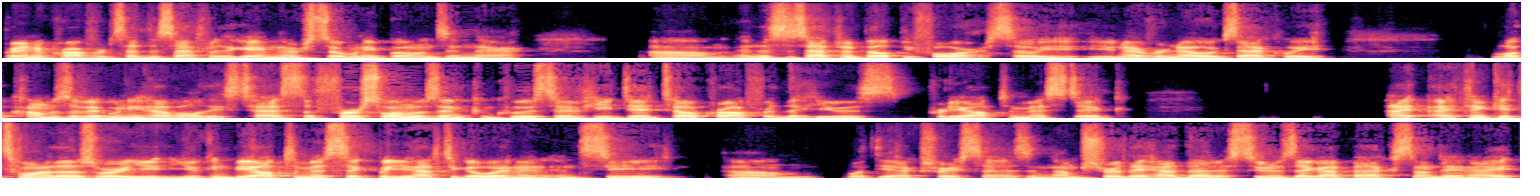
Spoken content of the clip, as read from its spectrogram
Brandon Crawford said this after the game, there are so many bones in there. Um, and this has happened Belt before. So you, you never know exactly what comes of it when you have all these tests. The first one was inconclusive. He did tell Crawford that he was pretty optimistic. I, I think it's one of those where you, you can be optimistic, but you have to go in and, and see um, what the x-ray says. And I'm sure they had that as soon as they got back Sunday night.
